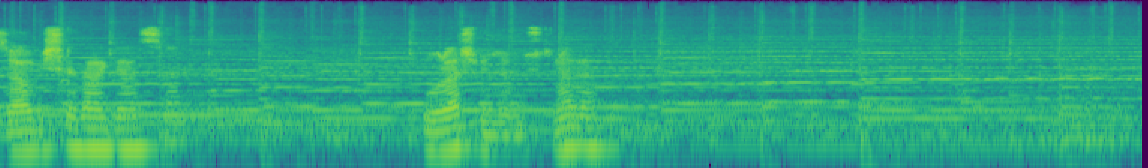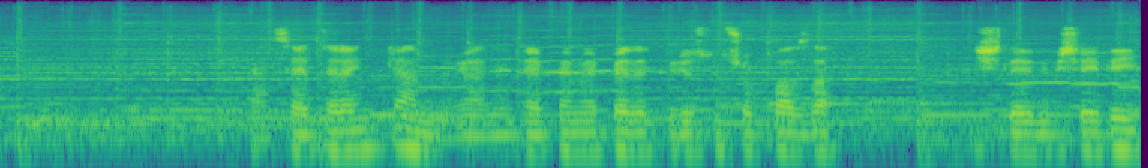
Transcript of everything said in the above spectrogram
Güzel bir şeyler gelse uğraşmayacağım üstüne de. Yani STR gelmiyor. Yani HPMP'de biliyorsunuz çok fazla işlevli bir şey değil.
